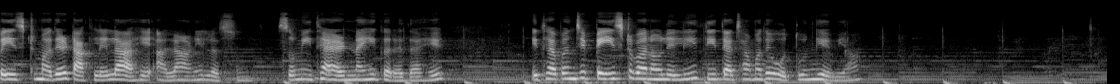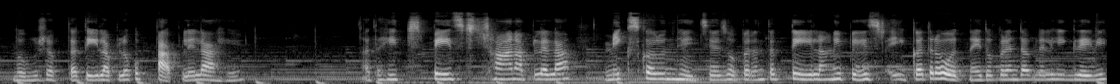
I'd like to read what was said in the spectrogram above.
पेस्टमध्ये टाकलेला आहे आला आणि लसूण. सो मी इथे ॲड नाही करत आहे. इथे आपण जी पेस्ट बनवलेली ती त्याच्यामध्ये ओतून घेऊया. बघू शकता तेल आपलं खूप तापलेलं आहे. आता ही पेस्ट छान आपल्याला मिक्स करून घ्यायची आहे. जोपर्यंत तेल आणि पेस्ट एकत्र होत नाही तोपर्यंत आपल्याला ही ग्रेव्ही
